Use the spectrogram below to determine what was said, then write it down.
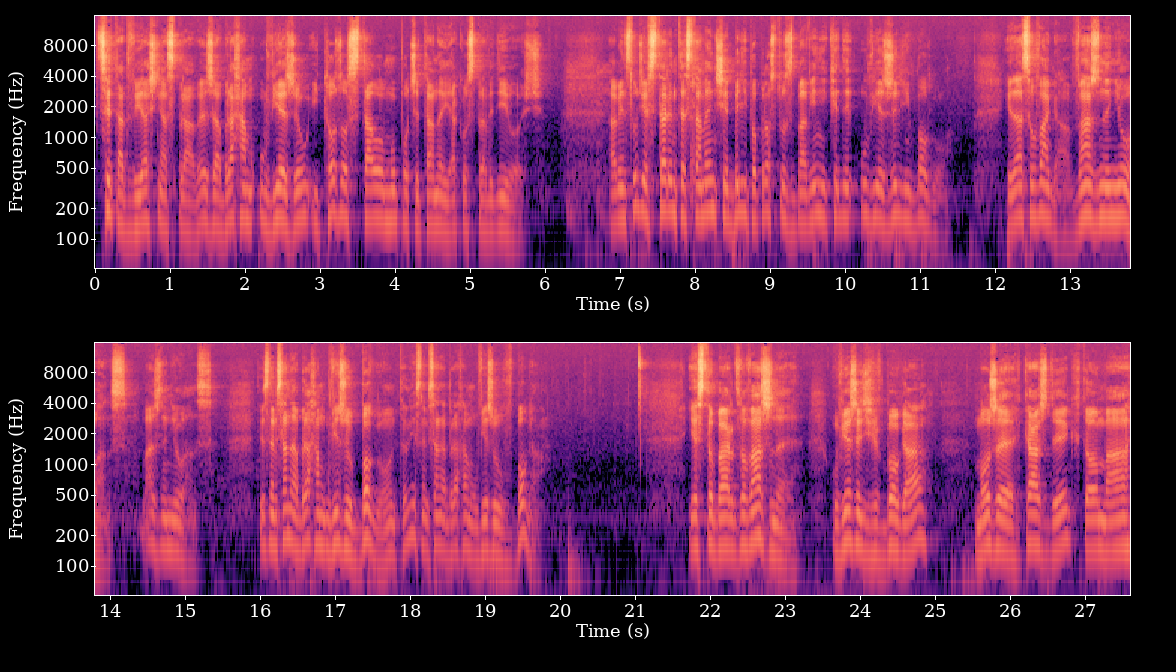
cytat wyjaśnia sprawę, że Abraham uwierzył i to zostało mu poczytane jako sprawiedliwość. A więc ludzie w Starym Testamencie byli po prostu zbawieni, kiedy uwierzyli Bogu. I teraz uwaga, ważny niuans, ważny niuans. To jest napisane, Abraham uwierzył Bogu, to nie jest napisane, Abraham uwierzył w Boga. Jest to bardzo ważne. Uwierzyć w Boga może każdy, kto ma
